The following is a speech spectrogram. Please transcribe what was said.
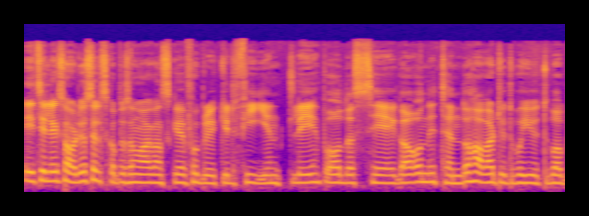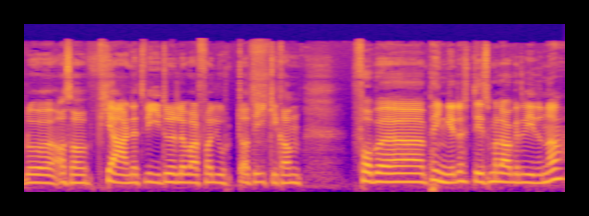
I tillegg så har du jo selskapet som var ganske forbrukerfiendtlig. Både Sega og Nintendo har vært ute på YouTube og altså fjernet videoer, eller i hvert fall gjort at de ikke kan få penger, de som har laget videoene.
